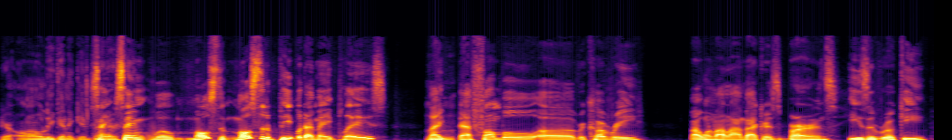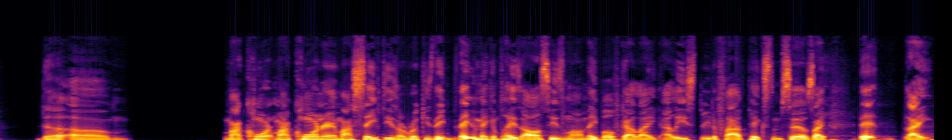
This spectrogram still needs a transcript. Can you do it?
They're only gonna get better. Same, same. Well, most of most of the people that made plays, like Mm-hmm. that fumble uh, recovery by one of my linebackers, Burns. He's a rookie. The um, my corner, my corner, and my safeties are rookies. They they've been making plays all season long. They both got like at least three to five picks themselves. Like they like.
